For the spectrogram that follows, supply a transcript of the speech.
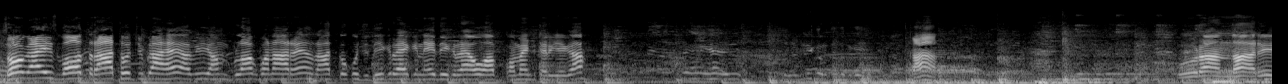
सो so गाइस बहुत रात हो चुका है। अभी हम ब्लॉग बना रहे हैं। रात को कुछ दिख रहा है कि नहीं दिख रहा है, वो आप कमेंट करिएगा। हाँ पूरा अंधारे।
